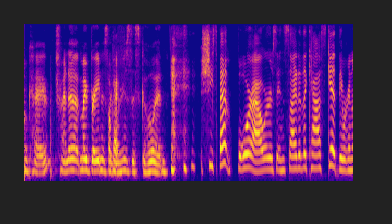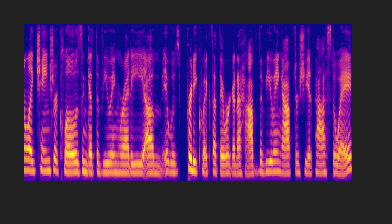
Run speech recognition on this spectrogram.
Okay. Trying to my brain is like Okay. where is this going? she spent four hours inside of the casket. They were gonna like change her clothes and get the viewing ready. Um, it was pretty quick that they were gonna have the viewing after she had passed away.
